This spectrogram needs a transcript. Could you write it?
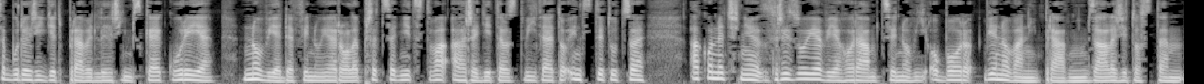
se bude řídit pravidly římské kurie. Nově definuje role předsednictva a ředitelství této instituce a konečně zřizuje v jeho rámci nový obor věnovaný právním záležitostem.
